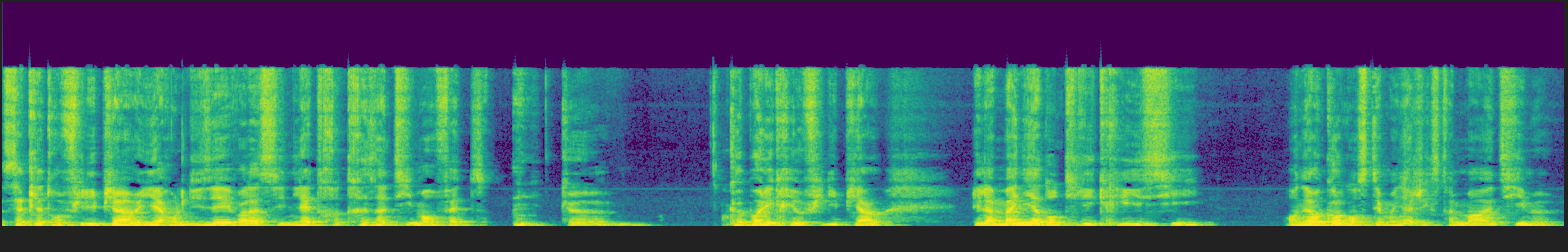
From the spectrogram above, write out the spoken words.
cette lettre aux Philippiens. Hier, on le disait, voilà, c'est une lettre très intime en fait que que Paul écrit aux Philippiens. Et la manière dont il écrit ici, on est encore dans ce témoignage extrêmement intime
